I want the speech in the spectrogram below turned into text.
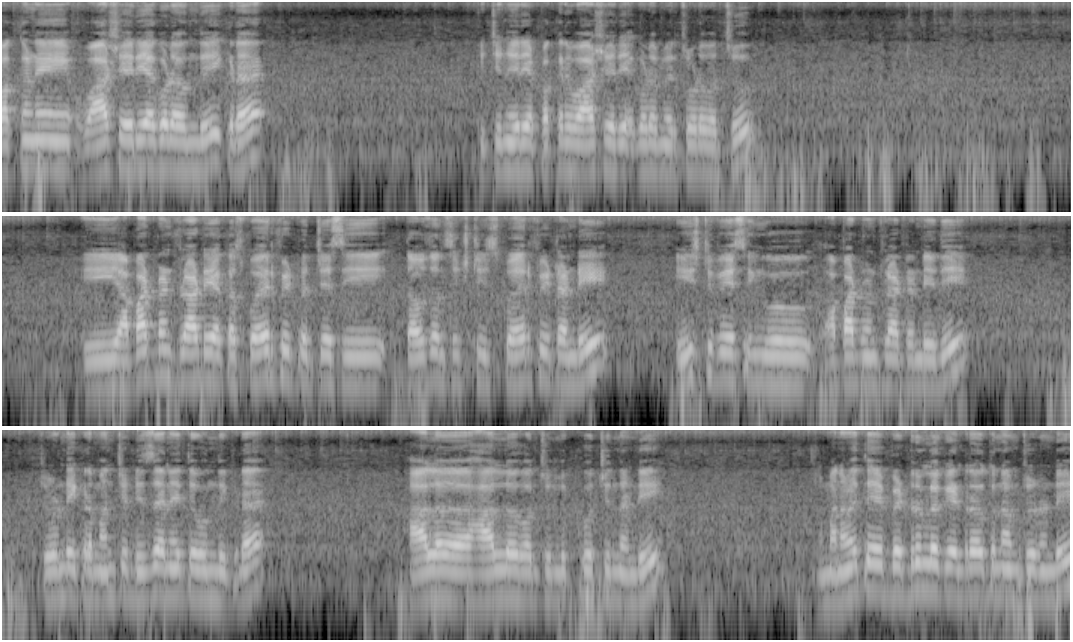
పక్కనే వాష్ ఏరియా కూడా ఉంది ఇక్కడ. కిచెన్ ఏరియా పక్కనే వాష్ ఏరియా కూడా మీరు చూడవచ్చు. ఈ అపార్ట్మెంట్ ఫ్లాట్ యొక్క స్క్వేర్ ఫీట్ వచ్చేసి థౌజండ్ సిక్స్టీ స్క్వేర్ ఫీట్ అండి. ఈస్ట్ ఫేసింగ్ అపార్ట్మెంట్ ఫ్లాట్ అండి ఇది. చూడండి ఇక్కడ మంచి డిజైన్ అయితే ఉంది ఇక్కడ. హాల్ హాల్లో కొంచెం లుక్ వచ్చిందండి. మనమైతే బెడ్రూమ్లోకి ఎంటర్ అవుతున్నాం చూడండి.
